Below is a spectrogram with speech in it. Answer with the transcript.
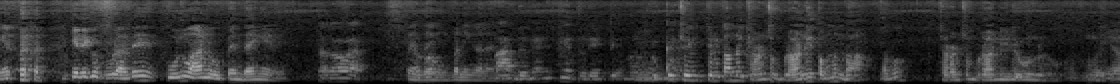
Kene kuburane kuno anu bentenge. Teko benteng peninggalan Pandungan ngedul dik. Iku sing ceritane jaran sembrani temen ta. apa Jaran sembrani nek ngono. Oh iya.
